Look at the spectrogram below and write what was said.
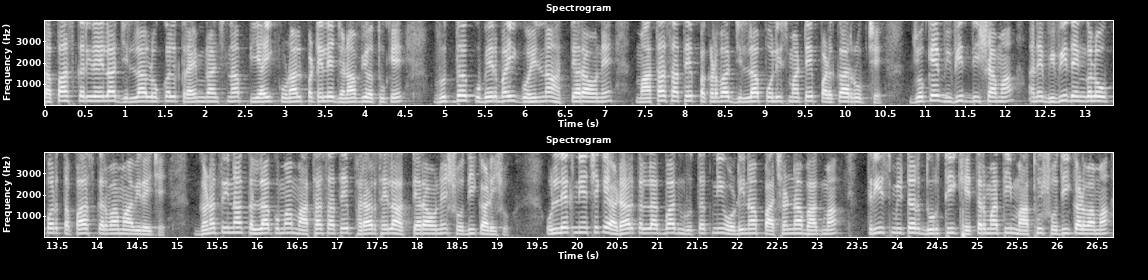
તપાસ કરી રહેલા જિલ્લા લોકલ ક્રાઇમ બ્રાન્ચના પીઆઈ કુણાલ પટેલે જણાવ્યું હતું કે, વૃદ્ધ કુબેરભાઈ ગોહિલના હત્યારાઓને માથા સાથે પકડવા જિલ્લા પોલીસ માટે પડકારરૂપ છે, જો કે વિવિધ દિશામાં અને વિવિધ એંગલો ઉપર તપાસ કરવામાં આવી રહી છે. ગણતરીના કલાકોમાં માથા સાથે ફરાર થયેલા હત્યારાઓને શોધી કાઢીશું. ઉલ્લેખનીય છે કે અઢાર કલાક બાદ મૃતકની ઓડીના પાછળના ભાગમાં ત્રીસ મીટર દૂરથી ખેતરમાંથી માથું શોધી કાઢવામાં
